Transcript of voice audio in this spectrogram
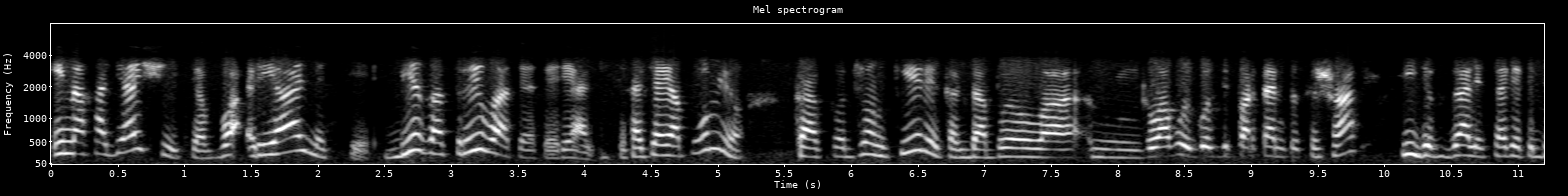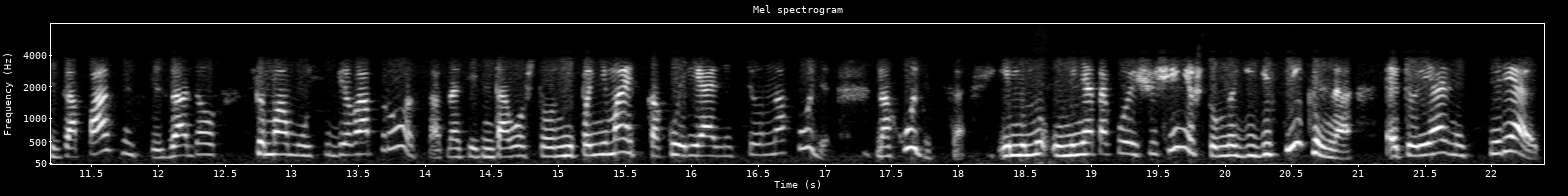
и находящиеся в реальности, без отрыва от этой реальности. Хотя я помню, как Джон Керри, когда был а, главой Госдепартамента США, сидя в зале Совета Безопасности, задал самому себе вопрос относительно того, что он не понимает, в какой реальности он находит, находится. И у меня такое ощущение, что многие действительно эту реальность теряют.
